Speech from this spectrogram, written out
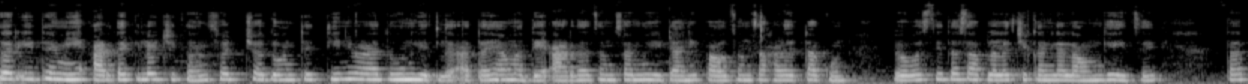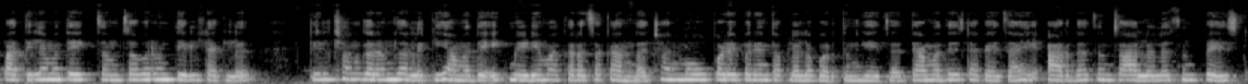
तर इथे मी अर्धा किलो चिकन स्वच्छ दोन ते तीन वेळा धुवून घेतलं. आता ह्यामध्ये अर्धा चमचा मीठ आणि पाव चमचा हळद टाकून व्यवस्थित असं आपल्याला चिकनला लावून घ्यायचं आहे आता पातेल्यामध्ये एक चमचा भरून तेल टाकलं. तेल छान गरम झालं की ह्यामध्ये एक मिडियम आकाराचा कांदा छान मऊ पडेपर्यंत आपल्याला परतून घ्यायचा आहे त्यामध्येच टाकायचं आहे अर्धा चमचा आलं लसूण पेस्ट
